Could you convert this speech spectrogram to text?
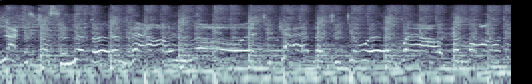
life is just a living hell. You know that you can, that you do it well. Come on.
